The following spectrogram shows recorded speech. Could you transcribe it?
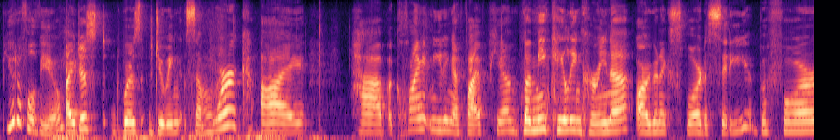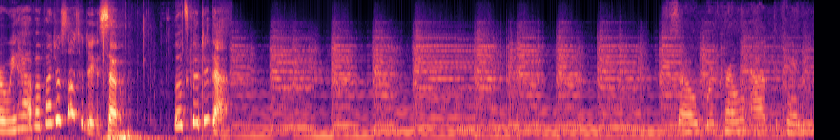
beautiful view. I just was doing some work. I have a client meeting at 5 p.m. But me, Kaylee, and Karina are gonna explore the city before we have a bunch of stuff to do. So let's go do that. So we're currently at the candy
